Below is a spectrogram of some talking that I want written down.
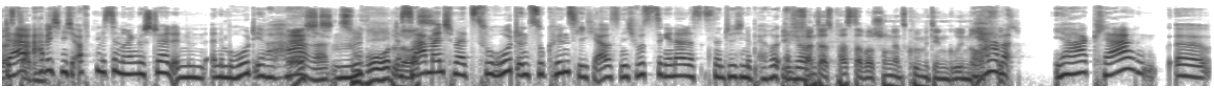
Da habe ich mich oft ein bisschen dran gestört, in, an dem Rot ihrer Haare. Echt? Mhm. Zu rot Das sah was? manchmal zu rot und zu künstlich aus. Und ich wusste genau, das ist natürlich eine Perücke. Ich Also, fand, das passt aber schon ganz cool mit dem grünen Ja, Outfit. aber ja, klar. Äh,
